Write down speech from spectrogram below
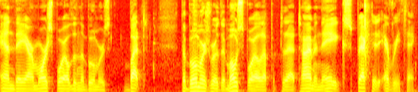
and they are more spoiled than the boomers. But the boomers were the most spoiled up to that time, and they expected everything.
